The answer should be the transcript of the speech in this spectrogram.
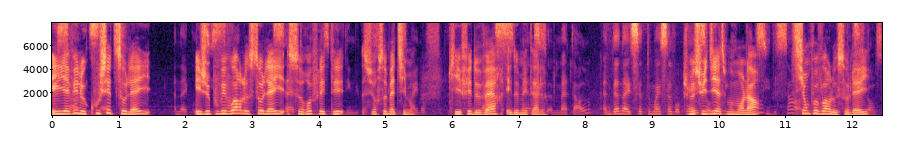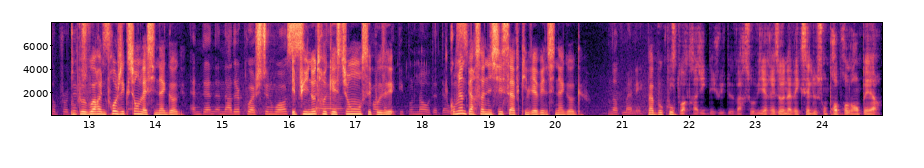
et il y avait le coucher de soleil et je pouvais voir le soleil se refléter sur ce bâtiment, qui est fait de verre et de métal. Je me suis dit à ce moment-là, si on peut voir le soleil, on peut voir une projection de la synagogue. Et puis une autre question s'est posée. Combien de personnes ici savent qu'il y avait une synagogue? Pas beaucoup. L'histoire tragique des Juifs de Varsovie résonne avec celle de son propre grand-père,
